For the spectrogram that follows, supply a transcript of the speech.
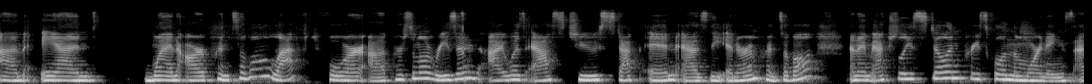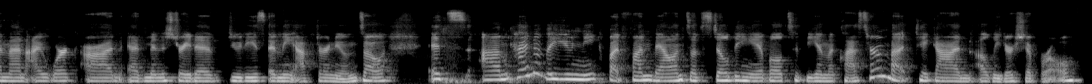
Um, and when our principal left for uh, personal reasons, I was asked to step in as the interim principal. And I'm actually still in preschool in the mornings, and then I work on administrative duties in the afternoon. So it's um, kind of a unique but fun balance of still being able to be in the classroom, but take on a leadership role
